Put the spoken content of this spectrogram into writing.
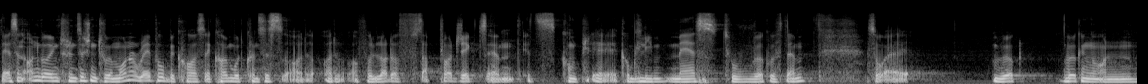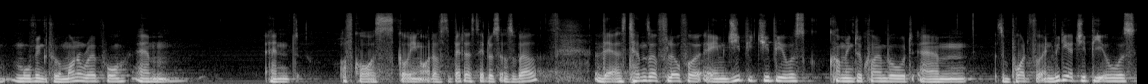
there's an ongoing transition to a monorepo because a Coinboot consists of a lot of sub-projects and it's a completely mess to work with them. So I work working on moving to a monorepo um, and of course going out of the beta status as well. There's TensorFlow for AMD GPUs coming to Coinboot, um, support for NVIDIA GPUs,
